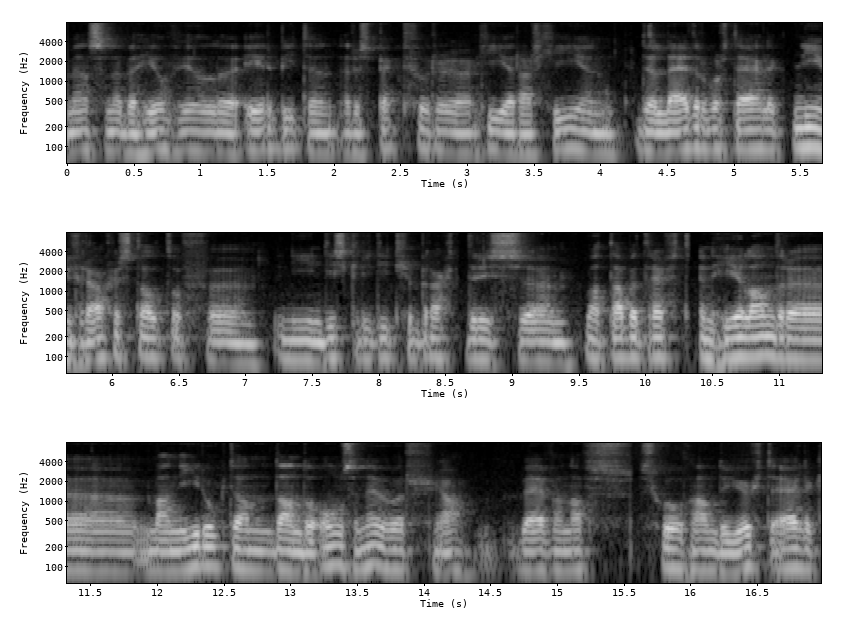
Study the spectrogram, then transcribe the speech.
Mensen hebben heel veel eh, eerbied en respect voor hiërarchie en de leider wordt eigenlijk niet in vraag gesteld of niet in discrediet gebracht. Er is wat dat betreft een heel andere manier ook dan, dan de onze, hè, waar ja, wij vanaf schoolgaande jeugd eigenlijk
